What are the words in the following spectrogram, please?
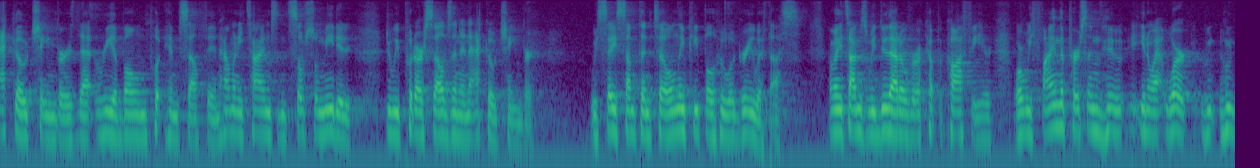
echo chamber that Rehoboam put himself in. How many times in social media do we put ourselves in an echo chamber? We say something to only people who agree with us. How many times we do that over a cup of coffee, or, or we find the person who, you know, at work, who, who,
